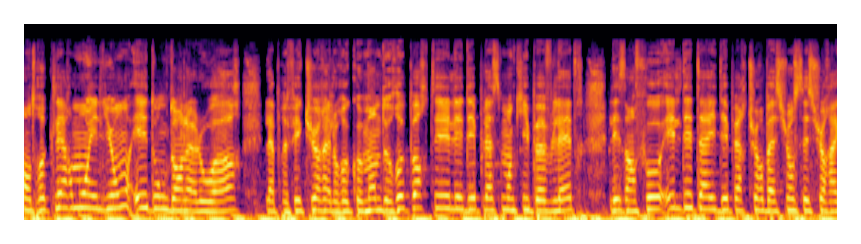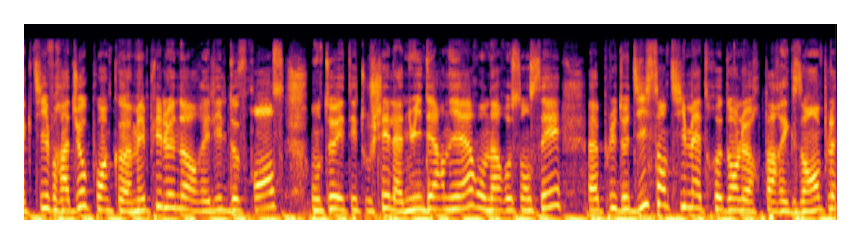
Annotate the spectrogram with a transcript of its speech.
entre Clermont et Lyon et donc dans la Loire. La préfecture, elle recommande de reporter les déplacements qui peuvent l'être. Les infos et le détail des perturbations, c'est sur activeradio.com. Et puis le Nord et l'île de France ont eux été touchés la nuit dernière. On a recensé euh, plus de 10 cm dans l'heure, par exemple.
